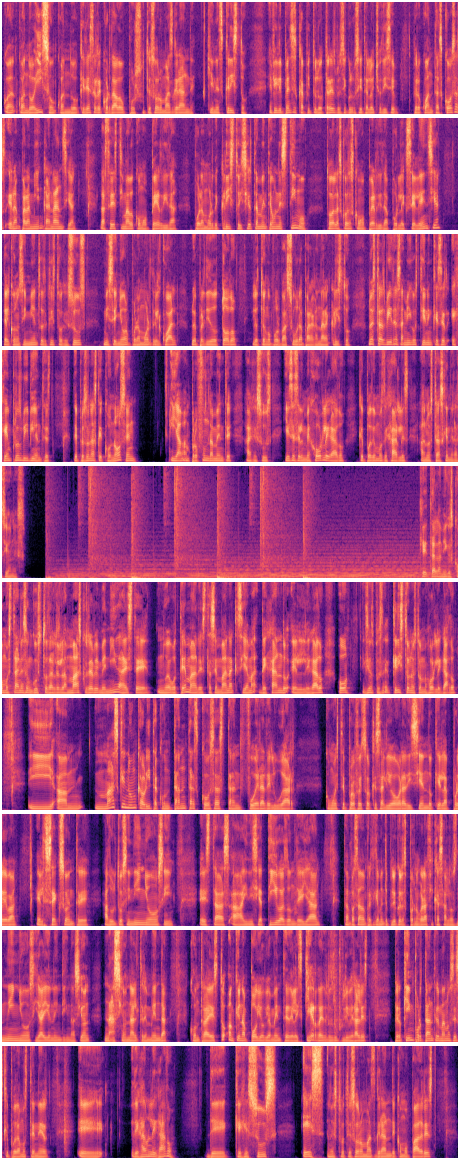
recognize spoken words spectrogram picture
cuando hizo, cuando quería ser recordado por su tesoro más grande, quien es Cristo. En Filipenses capítulo 3, versículo 7 al 8 dice, pero cuantas cosas eran para mí ganancia, las he estimado como pérdida por amor de Cristo y ciertamente aún estimo todas las cosas como pérdida por la excelencia del conocimiento de Cristo Jesús, mi Señor, por amor del cual lo he perdido todo y lo tengo por basura para ganar a Cristo. Nuestras vidas, amigos, tienen que ser ejemplos vivientes de personas que conocen y aman profundamente a Jesús y ese es el mejor legado que podemos dejarles a nuestras generaciones. ¿Qué tal amigos? ¿Cómo están? Es un gusto darles la más cordial bienvenida a este nuevo tema de esta semana que se llama Dejando el legado o, decimos, pues Cristo nuestro mejor legado. Y más que nunca ahorita con tantas cosas tan fuera de lugar como este profesor que salió ahora diciendo que la prueba el sexo entre adultos y niños y estas ah, iniciativas donde ya están pasando prácticamente películas pornográficas a los niños y hay una indignación nacional tremenda contra esto, aunque un apoyo obviamente de la izquierda y de los grupos liberales. Pero qué importante, hermanos, es que podamos tener, eh, dejar un legado de que Jesús es nuestro tesoro más grande como padres.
